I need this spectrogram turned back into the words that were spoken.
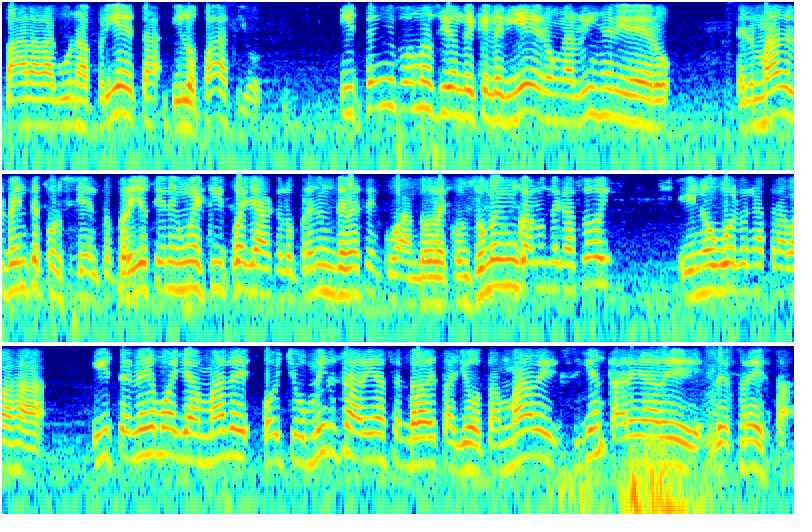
para Laguna Prieta y los patios. Y tengo información de que le dieron al ingeniero el más del 20%, pero ellos tienen un equipo allá que lo prenden de vez en cuando, le consumen un galón de gasoil y no vuelven a trabajar. Y tenemos allá más de 8 mil tareas sembradas de Tayota, más de 100 tareas de, de fresa,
